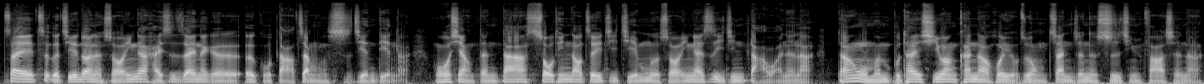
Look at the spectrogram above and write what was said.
在这个阶段的时候，应该还是在那个俄国打仗的时间点了。我想等大家收听到这一集节目的时候，应该是已经打完了啦。当，我们不太希望看到会有这种战争的事情发生啊，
